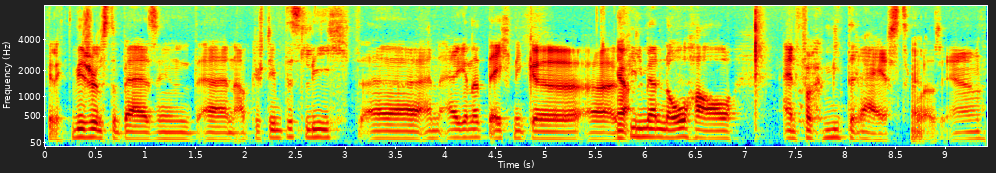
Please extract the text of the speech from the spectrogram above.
vielleicht Visuals dabei sind, ein abgestimmtes Licht, äh, ein eigener Techniker, äh, Ja. viel mehr Know-how einfach mitreißt quasi. Ja.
